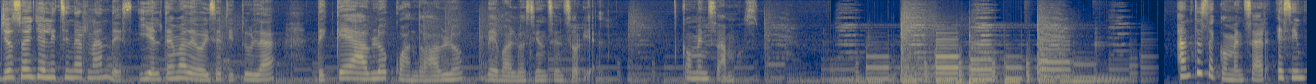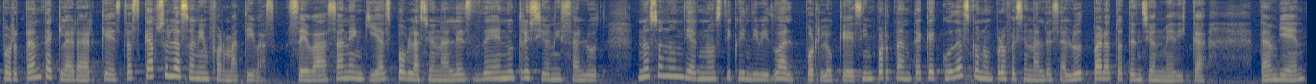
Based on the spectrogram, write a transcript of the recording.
Yo soy Yolitzin Hernández y el tema de hoy se titula ¿De qué hablo cuando hablo de evaluación sensorial? Comenzamos. De comenzar, es importante aclarar que estas cápsulas son informativas, se basan en guías poblacionales de nutrición y salud, no son un diagnóstico individual, por lo que es importante que acudas con un profesional de salud para tu atención médica. También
